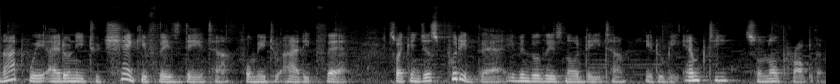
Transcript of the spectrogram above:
That way I don't need to check if there's data for me to add it there. So I can just put it there, even though there's no data, it will be empty, so no problem.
